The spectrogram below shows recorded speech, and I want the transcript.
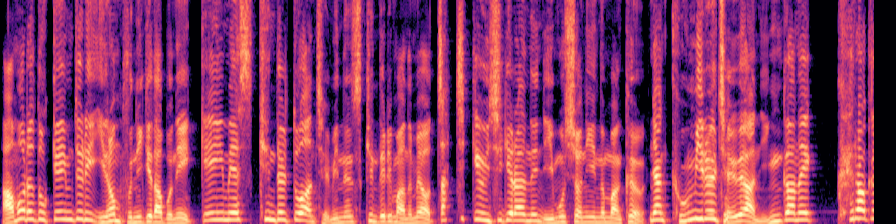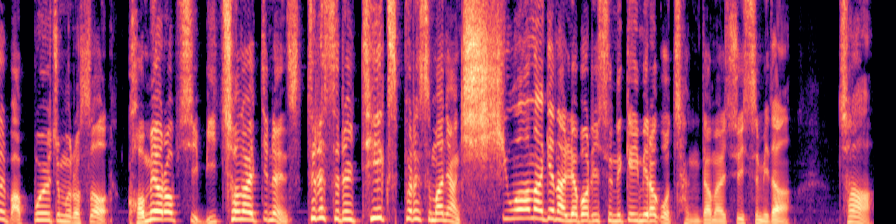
아무래도 게임들이 이런 분위기다 보니 게임의 스킨들 또한 재밌는 스킨들이 많으며 짝짓기 의식이라는 emotion이 있는 만큼 그냥 교미를 제외한 인간의 쾌락을 맛보여줌으로써 검열 없이 미쳐 날뛰는 스트레스를 T Express 마냥 시원하게 날려버릴 수 있는 게임이라고 장담할 수 있습니다 자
